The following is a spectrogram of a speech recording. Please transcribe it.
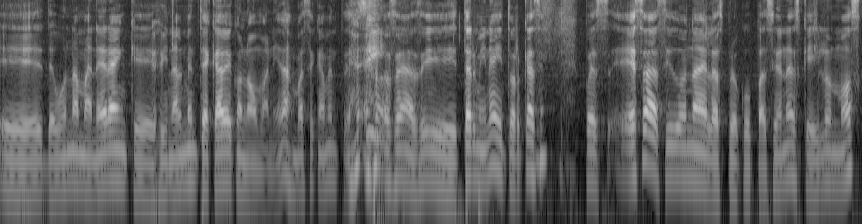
eh, de una manera en que finalmente acabe con la humanidad, básicamente. o sea, así Terminator casi. Pues esa ha sido una de las preocupaciones que Elon Musk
